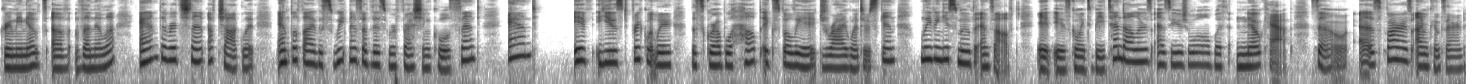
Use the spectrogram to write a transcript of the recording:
creamy notes of vanilla, and the rich scent of chocolate amplify the sweetness of this refreshing cool scent and if used frequently, the scrub will help exfoliate dry winter skin, leaving you smooth and soft. It is going to be $10 as usual with no cap. So, as far as I'm concerned,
